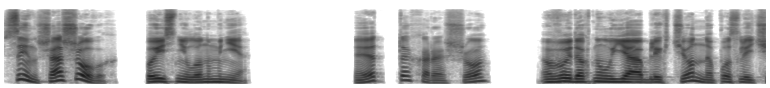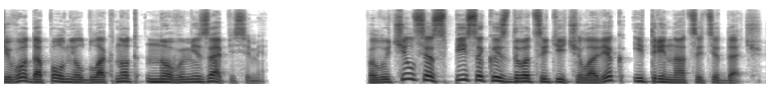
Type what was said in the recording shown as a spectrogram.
Сын Шашовых!» — пояснил он мне. «Это хорошо», — выдохнул я облегченно, после чего дополнил блокнот новыми записями. Получился список из 20 человек и 13 дач.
